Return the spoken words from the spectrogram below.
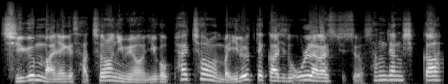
지금 만약에 4,000원이면 이거 8,000원 막 이럴 때까지도 올라갈 수 있어요. 상장 시가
